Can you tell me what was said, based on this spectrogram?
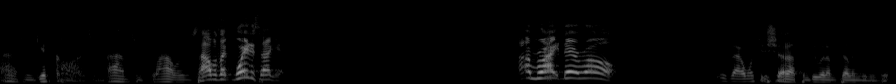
buy them some gift cards and buy them some flowers. So I was like, wait a second. I'm right, they're wrong. He was like, I want you to shut up and do what I'm telling you to do.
